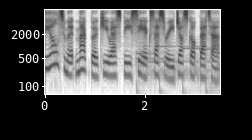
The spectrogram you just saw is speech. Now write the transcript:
The ultimate MacBook USB-C accessory just got better.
